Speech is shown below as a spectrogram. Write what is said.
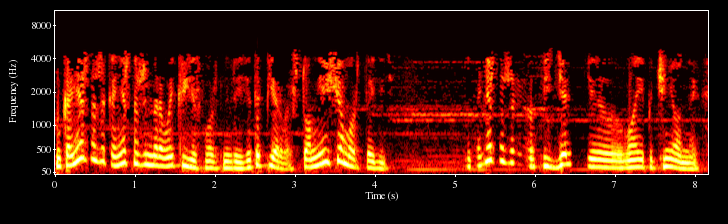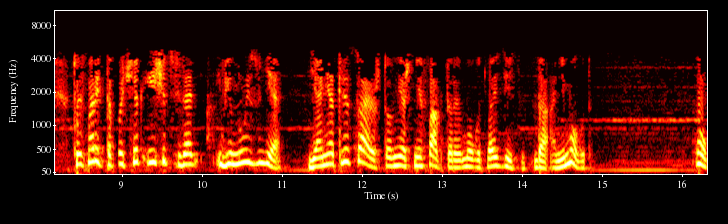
Ну, конечно же, конечно же, мировой кризис может мне вредить. Это первое. Что мне еще может вредить? Ну, конечно же, бездельники э, мои подчиненные. То есть, смотрите, такой человек ищет всегда вину извне. Я не отрицаю, что внешние факторы могут воздействовать. Да, они могут. Ну,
